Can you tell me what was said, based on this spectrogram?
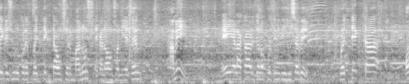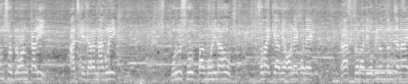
থেকে শুরু করে প্রত্যেকটা অংশের মানুষ এখানে অংশ নিয়েছেন। আমি এই এলাকার জনপ্রতিনিধি হিসেবে প্রত্যেকটা অংশগ্রহণকারী, আজকে যারা নাগরিক, পুরুষ হোক বা মহিলা হোক সবাইকে আমি অনেক অনেক রাষ্ট্রবাদী অভিনন্দন জানাই,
